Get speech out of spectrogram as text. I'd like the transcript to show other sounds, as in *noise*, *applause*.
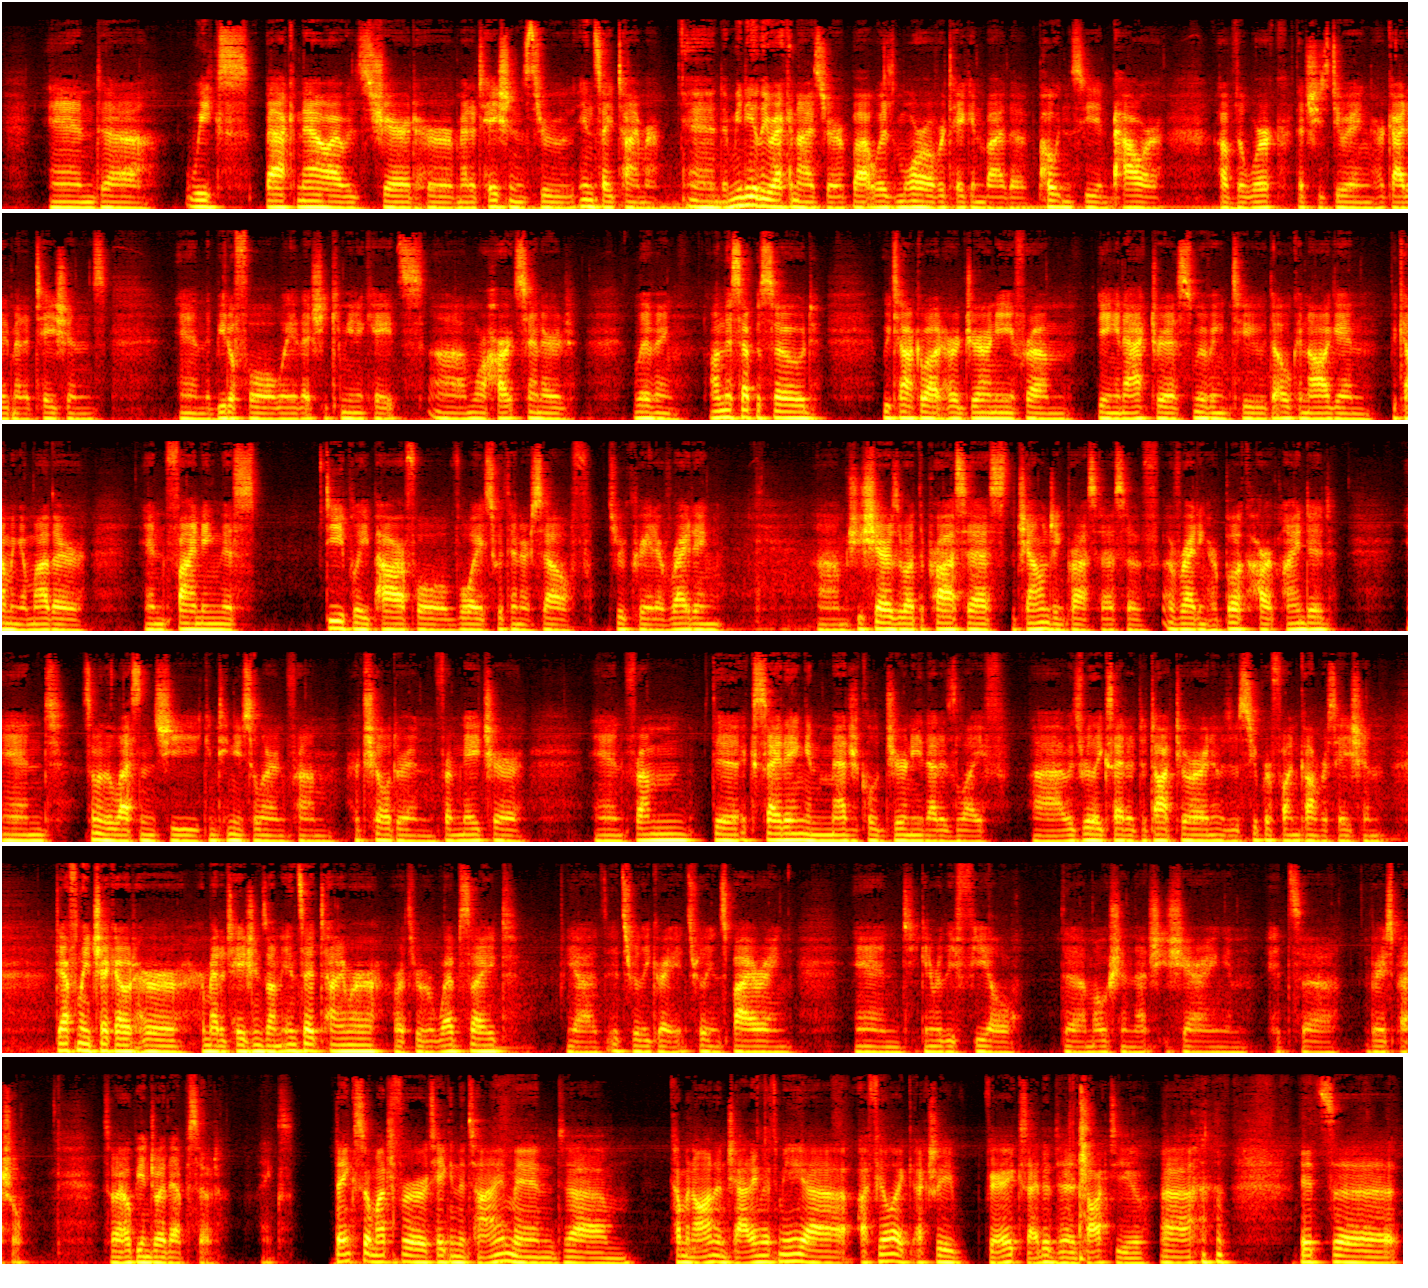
And uh, weeks back now, I was shared her meditations through Insight Timer and immediately recognized her, but was more overtaken by the potency and power of the work that she's doing, her guided meditations, and the beautiful way that she communicates uh, more heart centered living. On this episode, we talk about her journey from being an actress, moving to the Okanagan, becoming a mother, and finding this deeply powerful voice within herself through creative writing. Um, she shares about the process, the challenging process of, of writing her book, Heart Minded, and some of the lessons she continues to learn from her children, from nature, and from the exciting and magical journey that is life. Uh, I was really excited to talk to her, and it was a super fun conversation. Definitely check out her her meditations on Insight Timer or through her website. Yeah, it's, it's really great. It's really inspiring, and you can really feel the emotion that she's sharing, and it's uh, very special. So I hope you enjoy the episode. Thanks. Thanks so much for taking the time and um, coming on and chatting with me. Uh, I feel like actually very excited to talk to you. *laughs* Uh, it's uh,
